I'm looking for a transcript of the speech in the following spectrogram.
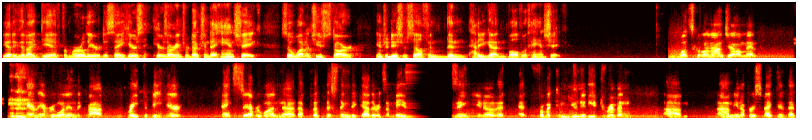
you had a good idea from earlier to say here's here's our introduction to Handshake. So why don't you start, introduce yourself, and then how you got involved with Handshake? What's going on, gentlemen, and everyone in the crowd? Great to be here. Thanks to everyone uh, that put this thing together. It's amazing, you know, that uh, from a community-driven, um, um, you know, perspective that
